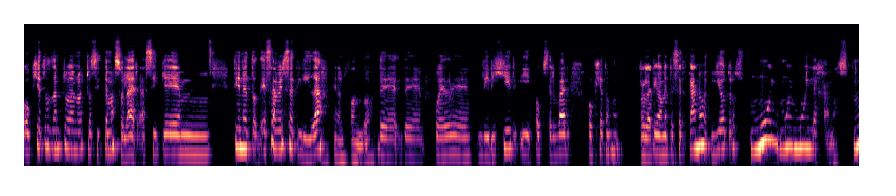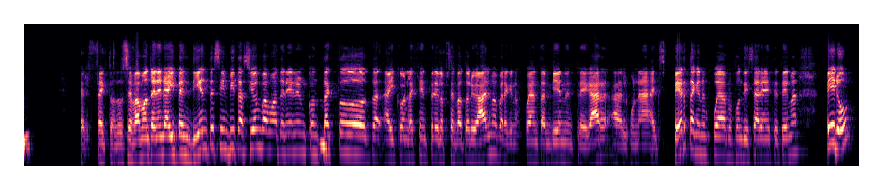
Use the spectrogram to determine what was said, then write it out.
objetos dentro de nuestro sistema solar, así que mm, tiene esa versatilidad en el fondo, de, de, puede dirigir y observar objetos relativamente cercanos y otros muy, muy, muy lejanos. Perfecto, entonces vamos a tener ahí pendiente esa invitación, vamos a tener un contacto ahí con la gente del Observatorio Alma para que nos puedan también entregar alguna experta que nos pueda profundizar en este tema, pero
